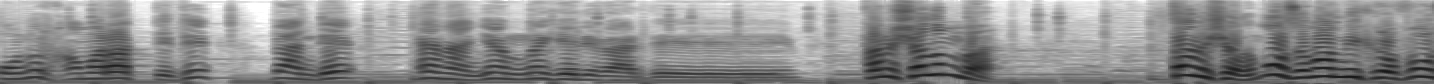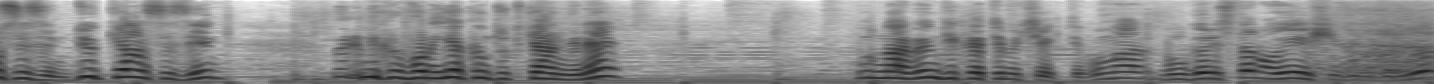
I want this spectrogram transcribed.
Onur Hamarat dedi. Ben de hemen yanına geliverdim. Tanışalım mı? Tanışalım. O zaman mikrofon sizin, dükkan sizin. Böyle mikrofonu yakın tut kendine. Bunlar benim dikkatimi çekti. Bunlar Bulgaristan oya işi gibi duruyor.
